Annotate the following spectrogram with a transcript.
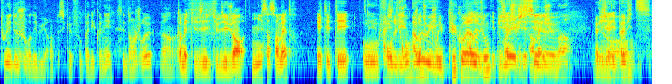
tous les deux jours au début, hein, parce qu'il faut pas déconner, c'est dangereux. Enfin, Attends, mais tu faisais, tu faisais genre 1500 mètres et t'étais au fond du trou, ah genre oui, tu oui. pouvais plus courir Ah du oui. tout. Et puis j'ai- je fais 100 j'essaie mètres, de- je suis mort. Mais puis j'allais pas vite.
